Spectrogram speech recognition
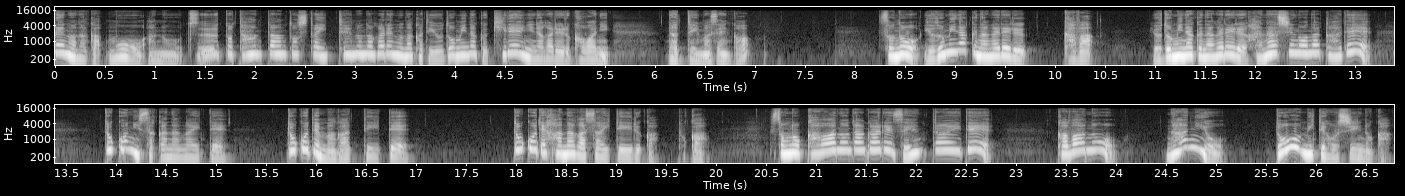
れの中もうあのずっと淡々とした一定の流れの中でよどみなくきれいに流れる川になっていませんか？そのよどみなく流れる川よどみなく流れる話の中でどこに魚がいてどこで曲がっていてどこで花が咲いているかとかその川の流れ全体で川の何をどう見てほしいのか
